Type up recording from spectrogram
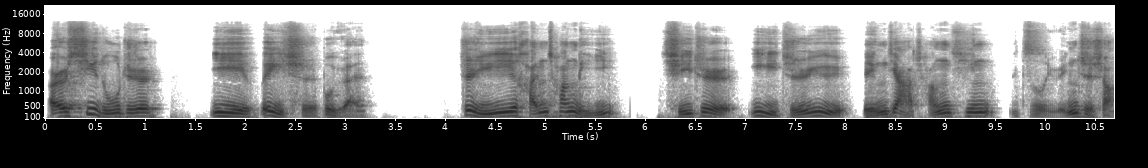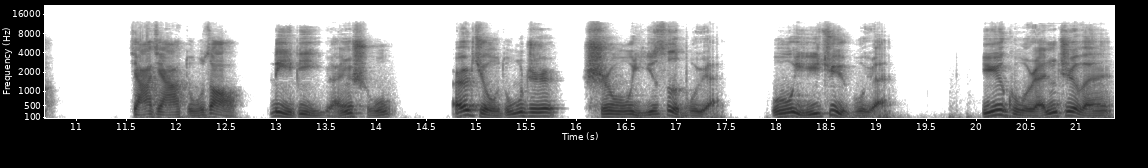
而细读之，亦未始不圆。至于韩昌黎，其志亦直欲凌驾长卿紫云之上，家家独造，利弊圆熟，而久读之，实无一字不圆，无一句不圆。与古人之文，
